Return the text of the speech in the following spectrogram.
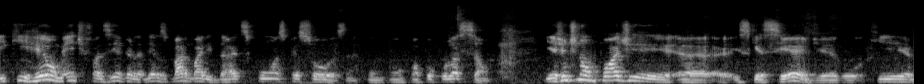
e que realmente fazia verdadeiras barbaridades com as pessoas, né, com, com, com, a população. E a gente não pode uh, esquecer, Diego, que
